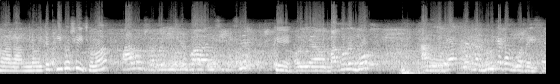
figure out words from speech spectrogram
মা, রান্না ওইটা কি মা? কে? বাদলের আর না দুইটা বসাইছে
